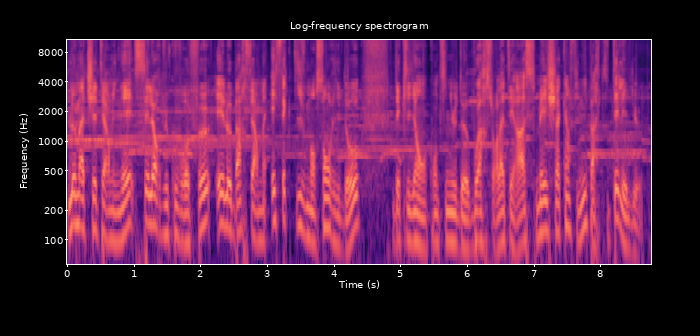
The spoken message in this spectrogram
Le match est terminé, c'est l'heure du couvre-feu et le bar ferme effectivement son rideau. Des clients continuent de boire sur la terrasse, mais chacun finit par quitter les lieux.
